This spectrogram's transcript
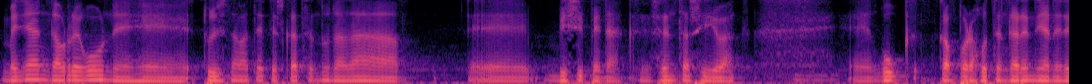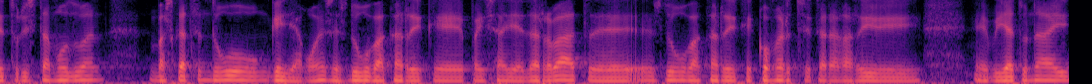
baina gaur egun e, turista batek eskatzen duna da e, bizipenak, zentzazioak. E, guk kanpora joten garenean ere turista moduan baskatzen dugu gehiago, ez? Ez dugu bakarrik e, paisaia eder bat, ez dugu bakarrik e, komertzu ikaragarri e, bilatu nahi,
